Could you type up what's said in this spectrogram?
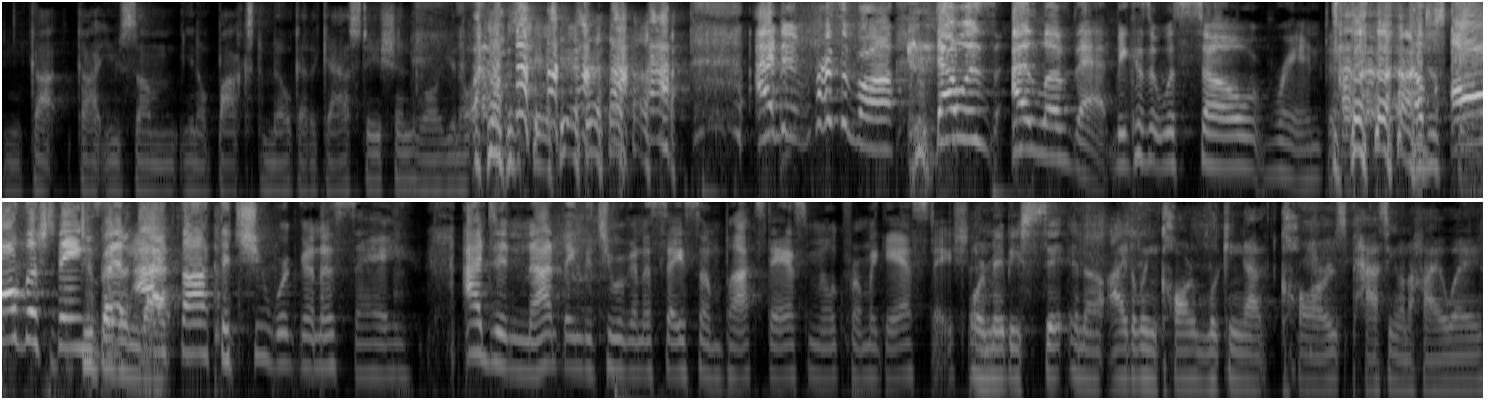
and got got you some, you know, boxed milk at a gas station, well, you know, I did. First of all, that was I love that because it was so random. of all the things that, that, I thought that you were gonna say, I did not think that you were gonna say some boxed ass milk from a gas station, or maybe sit in an idling car looking at cars passing on a highway.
